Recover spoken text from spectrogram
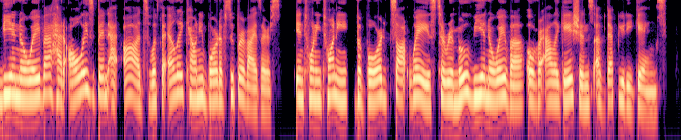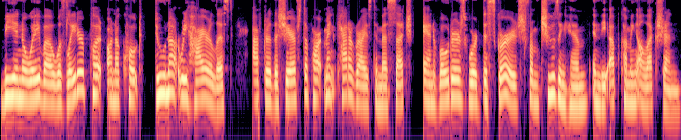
Villanueva had always been at odds with the LA County Board of Supervisors. In 2020, the board sought ways to remove Villanueva over allegations of deputy gangs. Villanueva was later put on a quote, do not rehire list after the sheriff's department categorized him as such, and voters were discouraged from choosing him in the upcoming election.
